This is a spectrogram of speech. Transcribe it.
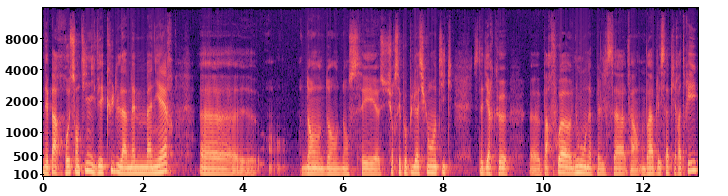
n'est pas ressenti ni vécu de la même manière euh, dans, dans, sur ces populations antiques. C'est-à-dire que euh, parfois, nous, on appelle ça, enfin, on va appeler ça piraterie.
